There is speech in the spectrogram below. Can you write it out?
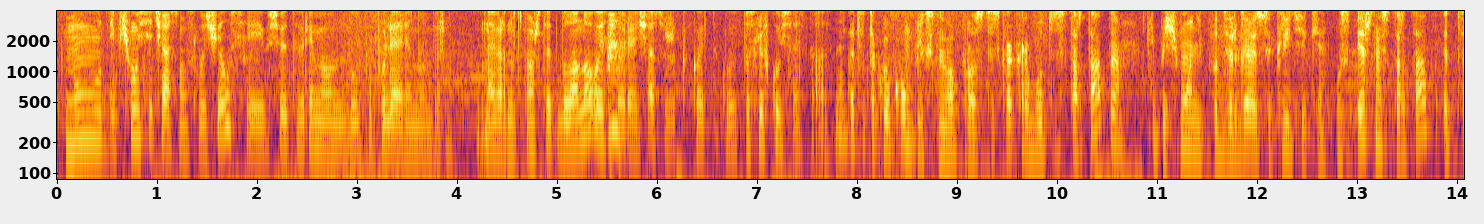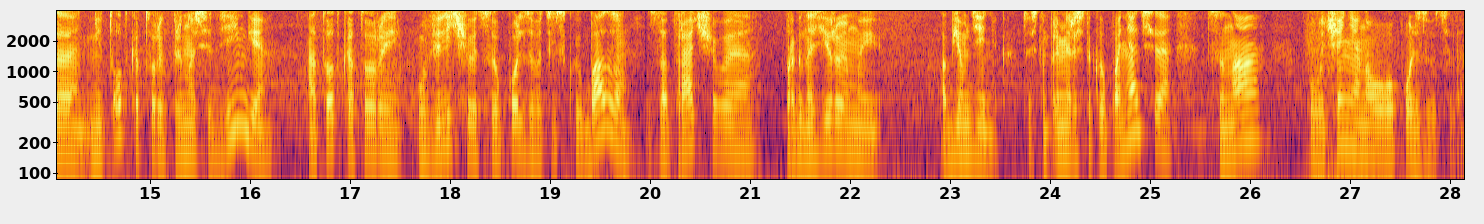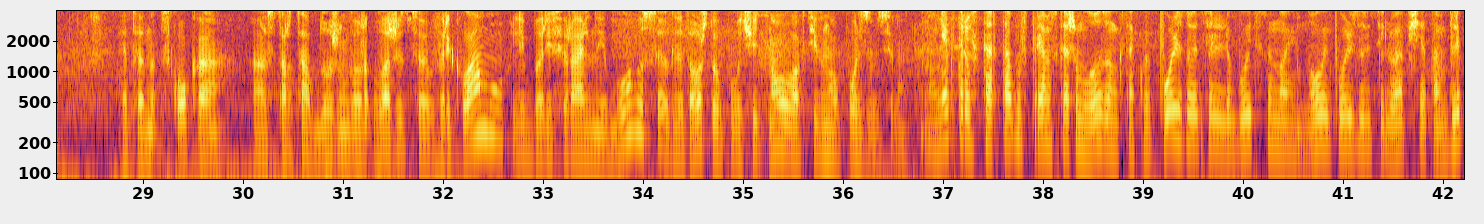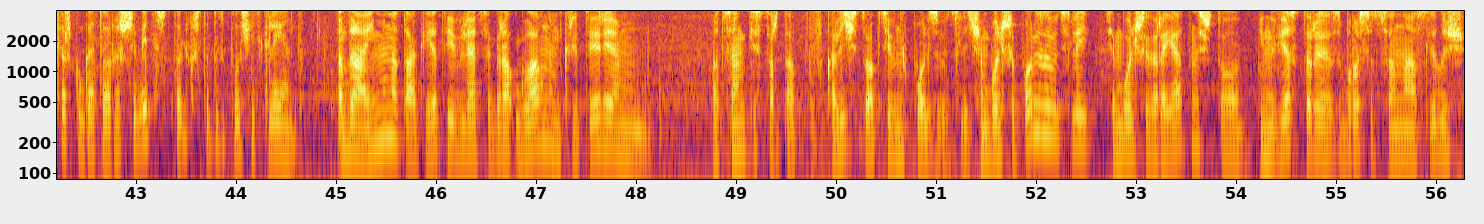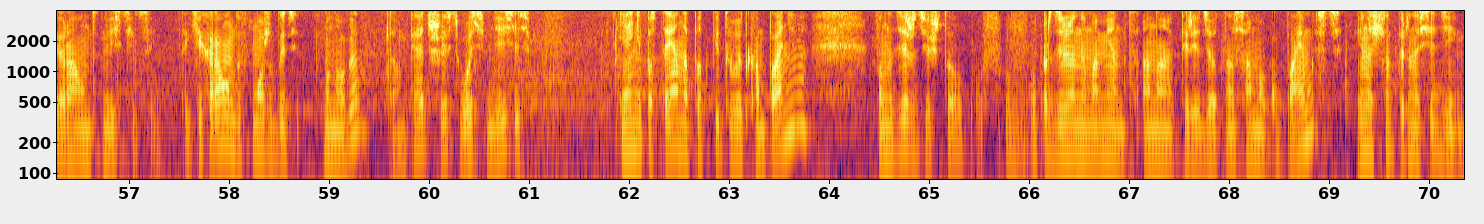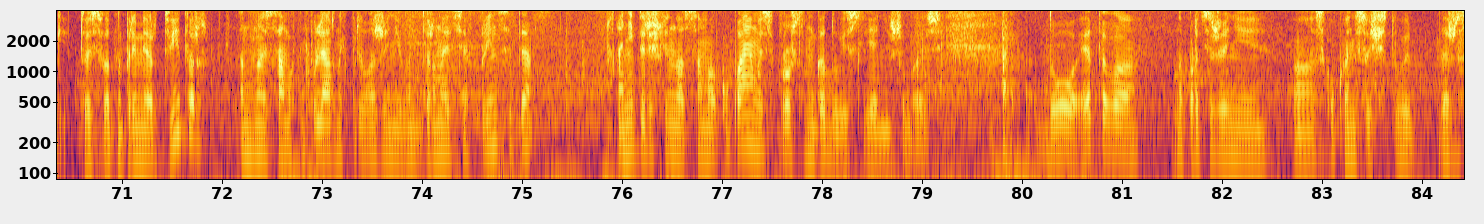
Ну, и почему сейчас он случился, и все это время он был популярен Uber? Наверное, потому что это была новая история, а сейчас уже какое-то такое послевкусие осталось, да? Это такой комплексный вопрос. То есть, как работают стартапы и почему они подвергаются критике. Успешный стартап – это не тот, который приносит деньги, а тот, который увеличивает свою пользовательскую базу, затрачивая прогнозируемый объем денег. То есть, например, есть такое понятие цена получения нового пользователя. Это сколько а, стартап должен вложиться в рекламу, либо реферальные бонусы для того, чтобы получить нового активного пользователя. У некоторых стартапов, прямо скажем, лозунг такой «пользователь любой ценой», новый пользователь вообще там в лепешку готов расшибиться только, чтобы заполучить клиента. Да, именно так. И это является главным критерием оценки стартапов, количество активных пользователей. Чем больше пользователей, тем больше вероятность, что инвесторы сбросятся на следующий раунд инвестиций. Таких раундов может быть много, там 5, 6, 8, 10. И они постоянно подпитывают компанию в надежде, что в определенный момент она перейдет на самоокупаемость и начнет переносить деньги. То есть вот, например, Twitter, одно из самых популярных приложений в интернете, в принципе, Они перешли на самоокупаемость в прошлом году, если я не ошибаюсь. До этого на протяжении, а, сколько они существуют, даже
